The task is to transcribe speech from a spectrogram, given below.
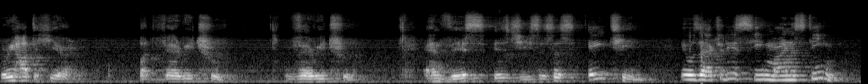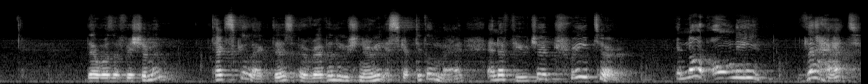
Very hard to hear, but very true. Very true. And this is Jesus' A team. It was actually a C minus team. There was a fisherman, tax collectors, a revolutionary, a skeptical man, and a future traitor. And not only that,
